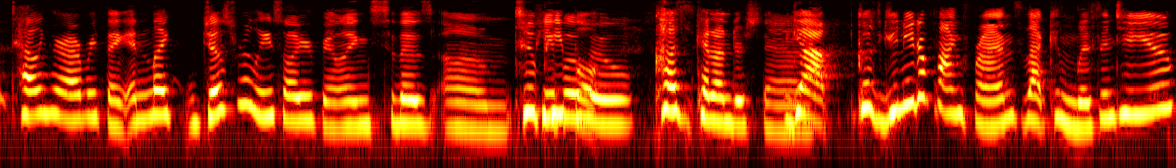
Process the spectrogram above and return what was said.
like telling her everything and like just release all your feelings to those um To people. who Cause can understand. Yeah, because you need to find friends that can listen to you.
